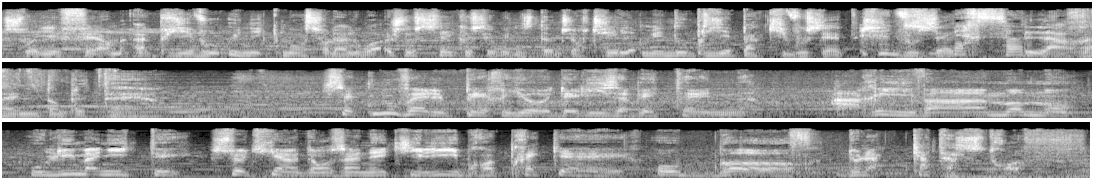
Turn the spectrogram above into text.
Soyez ferme, appuyez-vous uniquement sur la loi. Je sais que c'est Winston Churchill, mais n'oubliez pas qui vous êtes. Je ne vous suis êtes personne. la reine d'Angleterre. Cette nouvelle période élisabéthaine arrive à un moment où l'humanité se tient dans un équilibre précaire, au bord de la catastrophe.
